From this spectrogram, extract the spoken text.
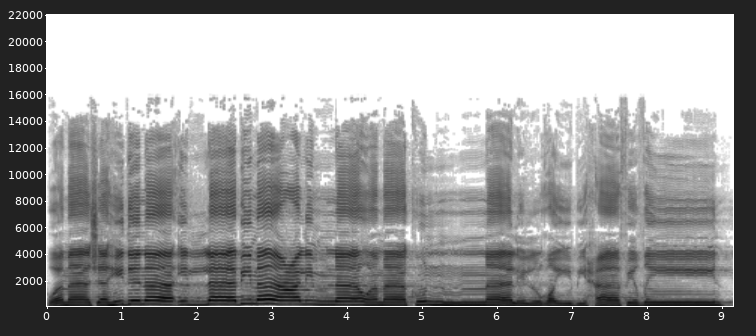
وما شهدنا إلا بما علمنا وما كنا للغيب حافظين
